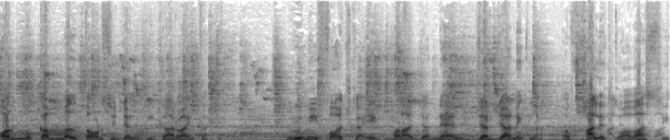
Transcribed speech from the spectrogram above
اور مکمل طور سے جنگ کی کاروائی کرتے۔ رومی فوج کا ایک بڑا جرنیل جرجا نکلا اور خالد کو آواز دی۔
